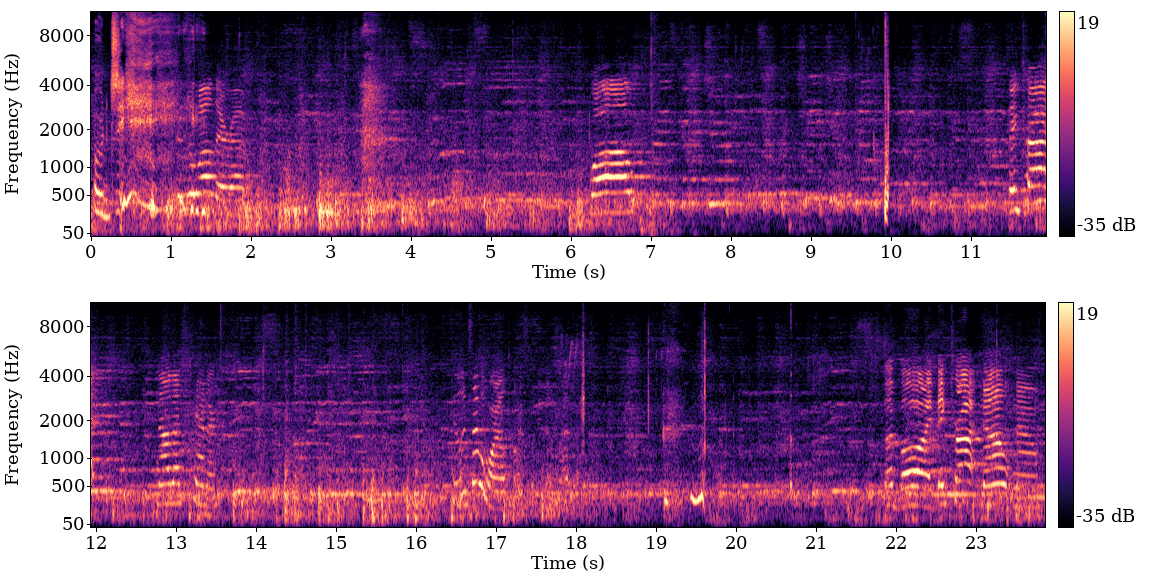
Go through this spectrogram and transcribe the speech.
Oh gee. There's a wall there, Rob. Wall. Big trot. No, that's Tanner. He looks like a wild horse when he does that. Good boy. Big trot. No, no.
